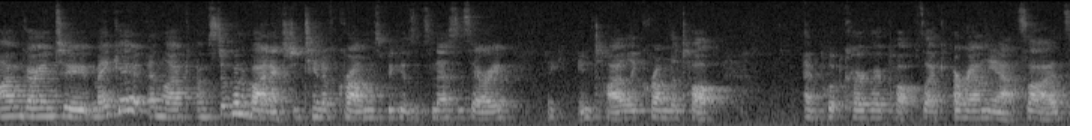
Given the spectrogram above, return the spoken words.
I'm going to make it and like I'm still going to buy an extra tin of crumbs because it's necessary. Like entirely crumb the top and put Coco Pops like around the outsides.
